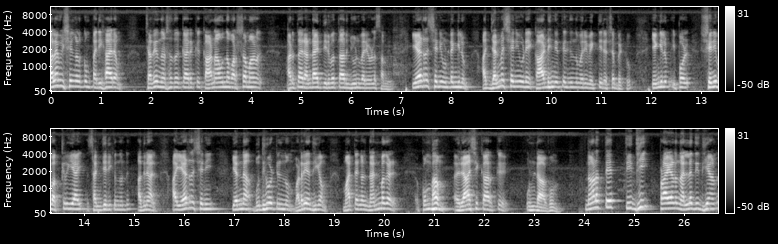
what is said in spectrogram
പല വിഷയങ്ങൾക്കും പരിഹാരം ചതയം നക്ഷത്രക്കാർക്ക് കാണാവുന്ന വർഷമാണ് അടുത്ത രണ്ടായിരത്തി ഇരുപത്തി ആറ് ജൂൺ വരെയുള്ള സമയം. ഏഴര ശനി ഉണ്ടെങ്കിലും ആ ജന്മശനിയുടെ കാഠിന്യത്തിൽ നിന്നും ഒരു വ്യക്തി രക്ഷപ്പെട്ടു. എങ്കിലും ഇപ്പോൾ ശനി വക്രിയായി സഞ്ചരിക്കുന്നുണ്ട്. അതിനാൽ ആ ഏഴര ശനി എന്ന ബുദ്ധിമുട്ടിൽ നിന്നും വളരെയധികം മാറ്റങ്ങൾ നന്മകൾ കുംഭം രാശിക്കാർക്ക് ഉണ്ടാകും. നാളത്തെ തിഥി പ്രായണ നല്ല തിഥിയാണ്.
